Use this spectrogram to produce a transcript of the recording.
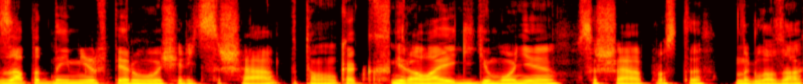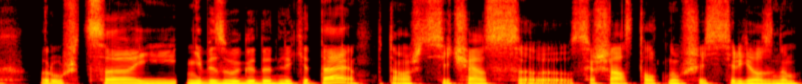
западный мир, в первую очередь США, потому как мировая гегемония США просто на глазах рушится и не без выгоды для Китая, потому что сейчас э, США, столкнувшись с серьезным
